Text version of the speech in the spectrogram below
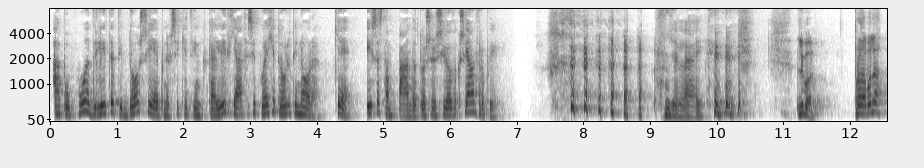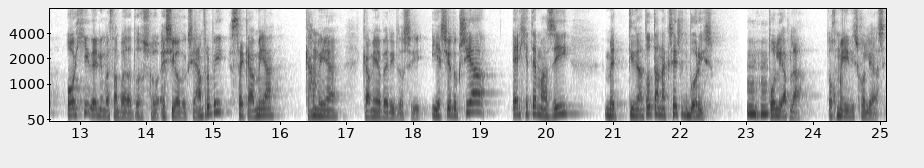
Από πού αντλείτε την τόση έμπνευση και την καλή διάθεση που έχετε όλη την ώρα, και ήσασταν πάντα τόσο αισιόδοξοι άνθρωποι; Γελάει. λοιπόν, πρώτα απ' όλα, όχι, δεν ήμασταν πάντα τόσο αισιόδοξοι άνθρωποι σε καμία, καμία, καμία περίπτωση. Η αισιοδοξία έρχεται μαζί με τη δυνατότητα να ξέρεις ότι μπορει Πολύ απλά. Το έχουμε ήδη σχολιάσει.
